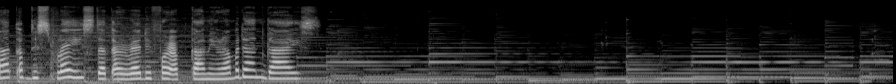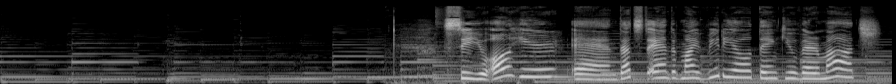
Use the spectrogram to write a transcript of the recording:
Lot of displays that are ready for upcoming Ramadan guys. See you all here and that's the end of my video. Thank you very much.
